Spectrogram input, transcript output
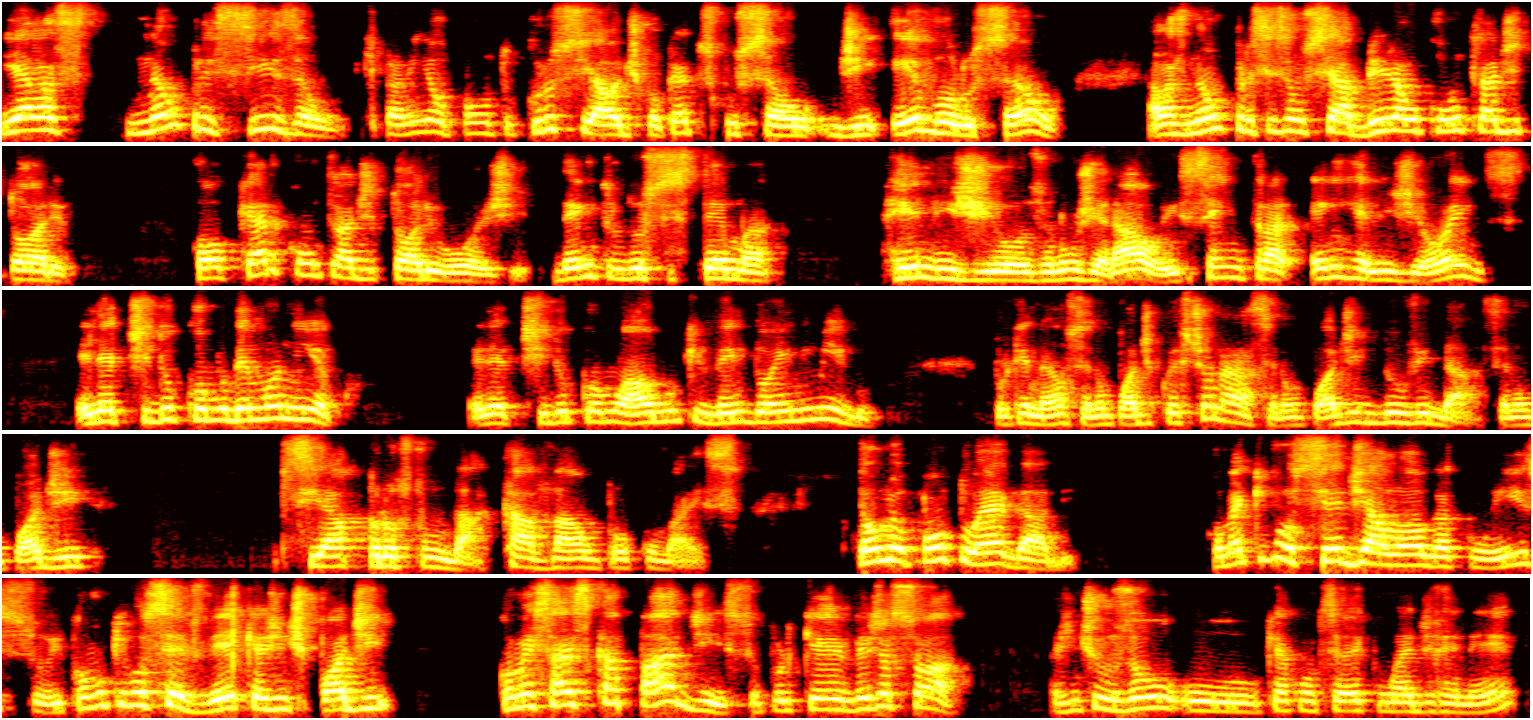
e elas não precisam, que para mim é o ponto crucial de qualquer discussão de evolução, elas não precisam se abrir ao contraditório. Qualquer contraditório hoje, dentro do sistema religioso no geral, e sem entrar em religiões, ele é tido como demoníaco. Ele é tido como algo que vem do inimigo. Porque não, você não pode questionar, você não pode duvidar, você não pode se aprofundar, cavar um pouco mais. Então, meu ponto é, Gabi, como é que você dialoga com isso e como que você vê que a gente pode começar a escapar disso? Porque, veja só, a gente usou o que aconteceu aí com o Ed René,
